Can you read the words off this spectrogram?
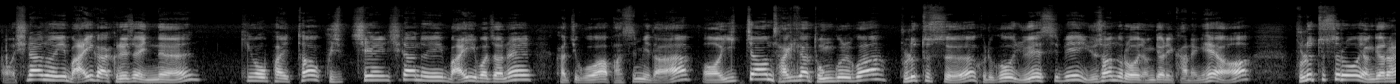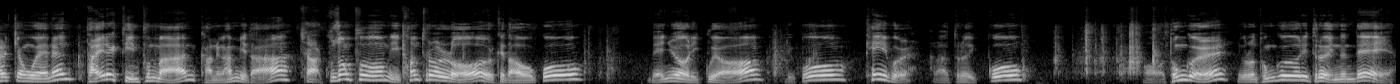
어, 시라누이 마이가 그려져 있는 킹 오브 파이터 97 시라누이 마이 버전을 가지고 와 봤습니다. 어, 2.4기가 동굴과 블루투스 그리고 USB 유선으로 연결이 가능해요. 블루투스로 연결을 할 경우에는 다이렉트 인풋만 가능합니다. 자, 구성품 이 컨트롤러 이렇게 나오고 매뉴얼 있고요. 그리고 케이블 하나 들어 있고 어, 동글 이런 동글이 들어 있는데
